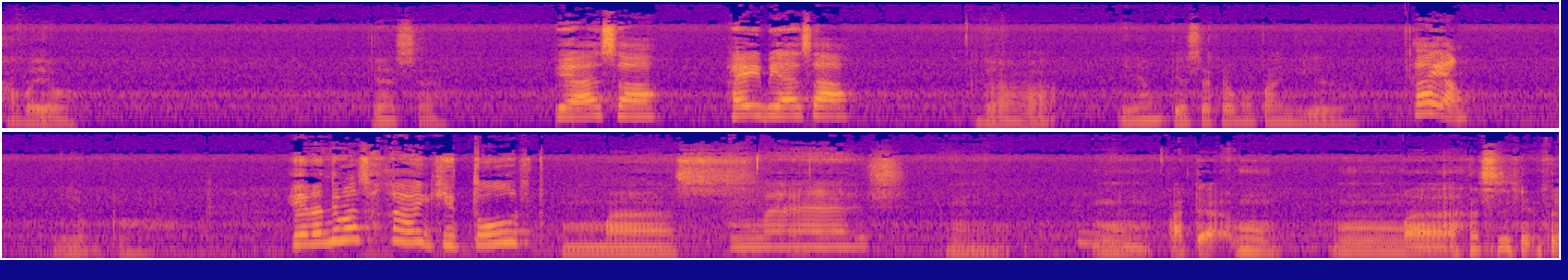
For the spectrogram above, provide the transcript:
apa ya biasa. Biasa. Hei biasa. enggak. Ini yang biasa kamu panggil. Sayang. ya udah Ya nanti masa kayak gitu, mas. Mas. hmm, hmm, ada hmm, hmm, mas. Itu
